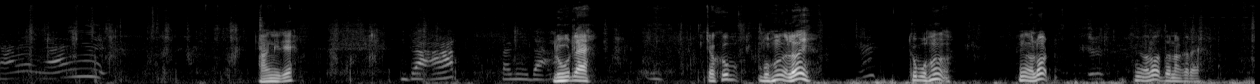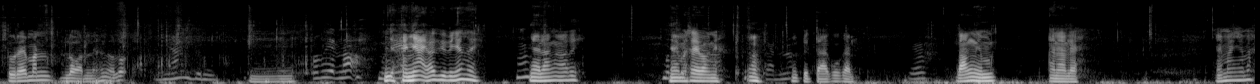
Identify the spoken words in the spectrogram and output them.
ยังยังฟังนี่ดิดาดตอนนี้ดาดรูดเลยเจ้าคือบุหื้อเลยคือบุหื้อหื้อเอารถหื้อเอารถตัวนั้นก็ได้ตัวใดมันหลอนเลยหื้อเอารถยังตัวนี้อืมประเภทเนาะให้ง่ายมาพี่เป็นยังไงง่ายล้างเอาพี่ ง่ายมาใส่บ้างเนี่ยเออมันเป็นตากูกันล้างเนี่ยมันอันนั้นแหละง่ายมาง่ายมา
